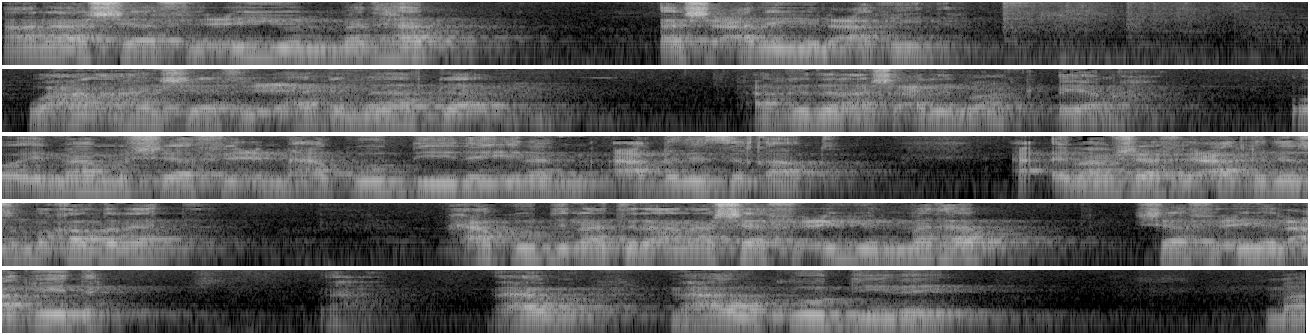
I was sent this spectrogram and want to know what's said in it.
ana shaaficiyu lmadhab ashcariyu lcaqiida waxaan ahay shaafici xagga madhabka caqiidana ashcari baan ayaan ahay. Oo imaam shaafici maxaa kuu diiday inaad caqiidadiisi qaato? Imaam shaafici caqiidadiisu ma qaldaneed? Maxaa kuu diid inaad tiri ana shaaficiyu lmadhab shaaficiyu lcaqiida maxaa uu kuu diiday? Ma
